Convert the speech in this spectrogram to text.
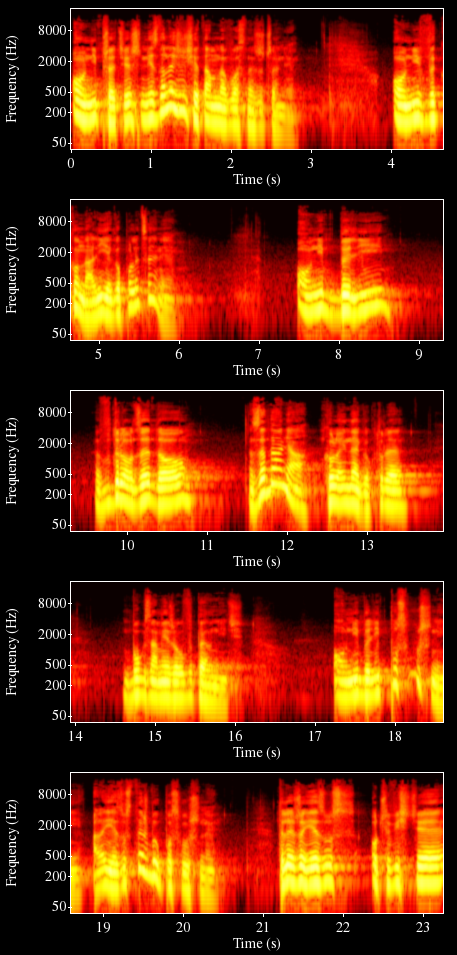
Oni przecież nie znaleźli się tam na własne życzenie. Oni wykonali Jego polecenie. Oni byli w drodze do zadania kolejnego, które Bóg zamierzał wypełnić. Oni byli posłuszni, ale Jezus też był posłuszny. Tyle, że Jezus oczywiście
